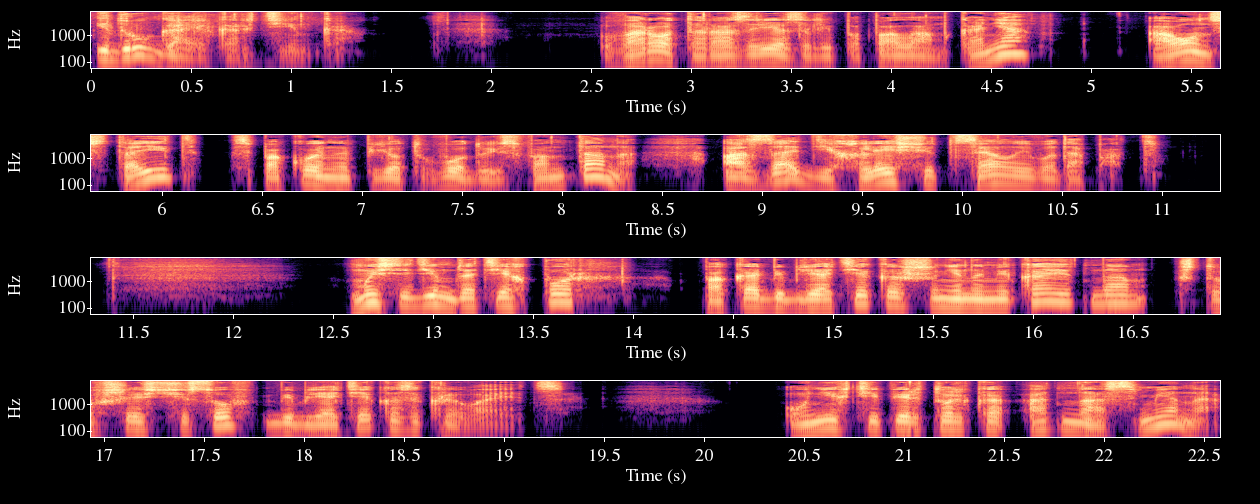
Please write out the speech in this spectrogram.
И другая картинка. Ворота разрезали пополам коня, а он стоит, спокойно пьет воду из фонтана, а сзади хлещет целый водопад. Мы сидим до тех пор, пока библиотекарша не намекает нам, что в шесть часов библиотека закрывается. У них теперь только одна смена,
